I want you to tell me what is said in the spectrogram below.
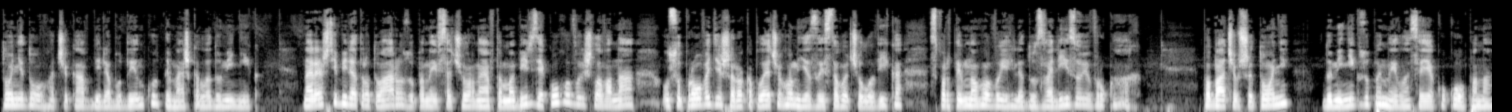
Тоні довго чекав біля будинку, де мешкала Домінік. Нарешті біля тротуару зупинився чорний автомобіль, з якого вийшла вона у супроводі широкоплечого м'язистого чоловіка спортивного вигляду з валізою в руках. Побачивши Тоні, Домінік зупинилася, як укопана.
